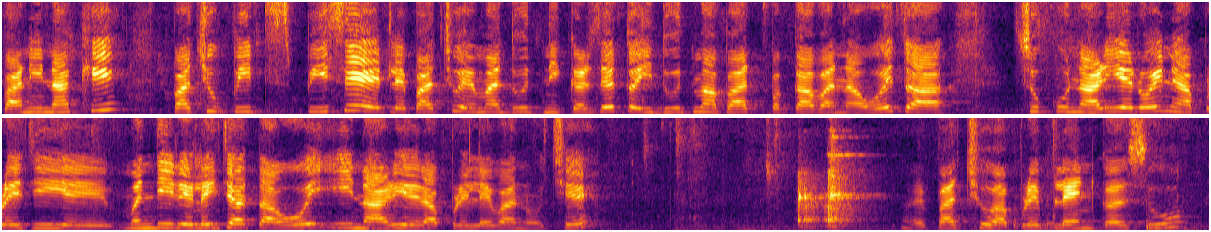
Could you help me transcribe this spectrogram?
પાણી નાખી, પાછું પીસ, પીસે એટલે પાછું એમાં દૂધ નીકળશે. તો એ દૂધમાં ભાત પકાવવાના હોય, તો આ સૂકું નાળિયેર હોય ને આપણે જે મંદિરે લઈ જતા હોય એ નાળિયેર આપણે લેવાનું છે. હવે પાછું આપણે બ્લેન્ડ કરશું.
